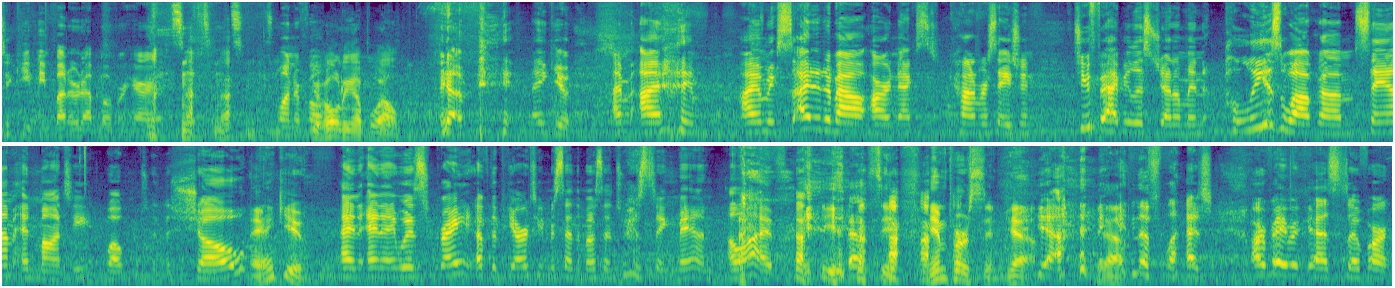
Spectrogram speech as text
to keep me buttered up over here. It's, it's, it's, it's wonderful. You're holding up well. Yeah, thank you. I'm, I'm, I'm excited about our next conversation. Two fabulous gentlemen. Please welcome Sam and Monte. Welcome to the show. Thank you. And, and it was great of the PR team to send the most interesting man alive. yes, in person, yeah. yeah. yeah, in the flesh. Our favorite guest so far.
